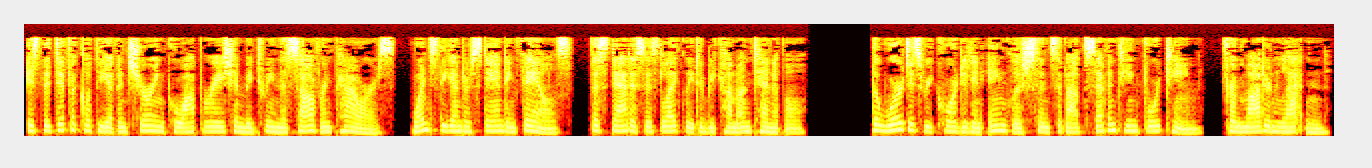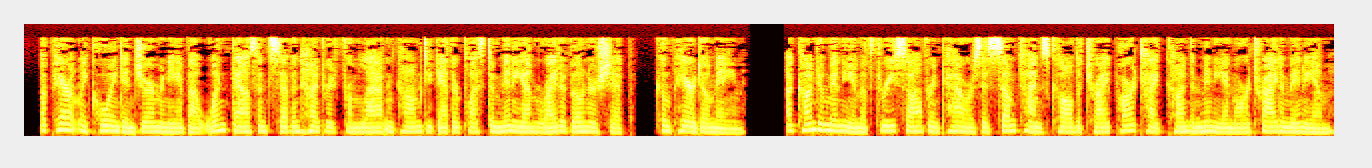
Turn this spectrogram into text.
is the difficulty of ensuring cooperation between the sovereign powers. Once the understanding fails, the status is likely to become untenable. The word is recorded in English since about 1714, from modern Latin, apparently coined in Germany about 1700 from Latin com together plus dominium right of ownership, compare domain. A condominium of three sovereign powers is sometimes called a tripartite condominium or tridominium.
